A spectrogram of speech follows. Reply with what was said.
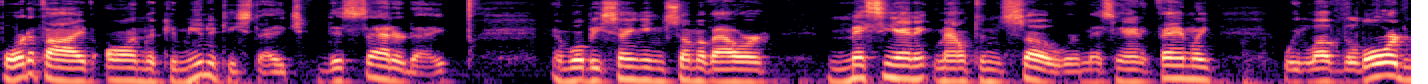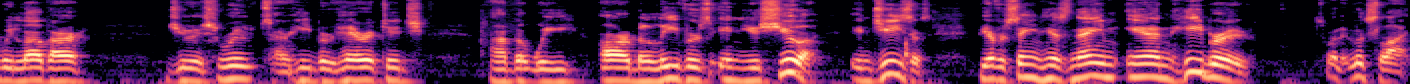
4 to 5 on the community stage this Saturday. And we'll be singing some of our Messianic Mountain So. We're a Messianic family. We love the Lord. We love our Jewish roots, our Hebrew heritage. Uh, but we are believers in Yeshua, in Jesus. Have you ever seen his name in Hebrew? That's what it looks like.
